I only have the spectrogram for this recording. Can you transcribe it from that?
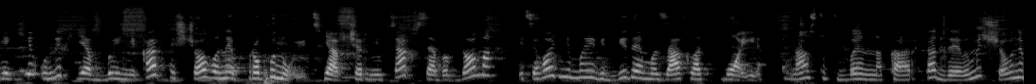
які у них є винні карти, що вони пропонують. Я в Чернівцях в себе вдома, і сьогодні ми відвідаємо заклад мої. У нас тут винна карта. Дивимось, що вони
